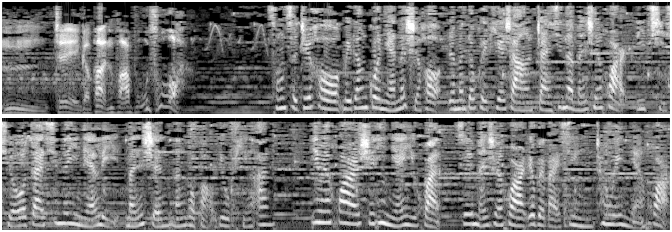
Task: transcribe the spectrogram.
嗯，这个办法不错。从此之后，每当过年的时候，人们都会贴上崭新的门神画，以祈求在新的一年里门神能够保佑平安。因为画是一年一换，所以门神画又被百姓称为年画。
